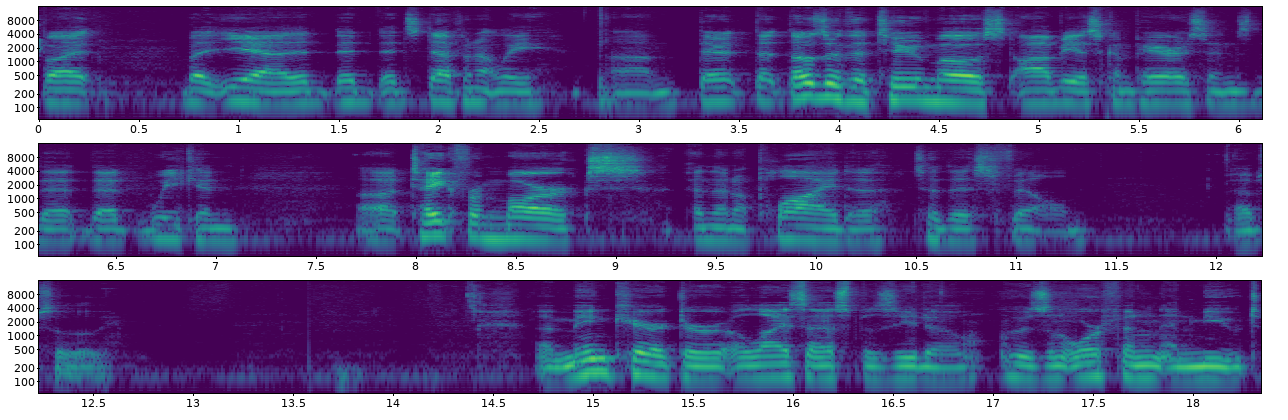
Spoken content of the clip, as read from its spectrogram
but but yeah, it, it, it's definitely um. Th- those are the two most obvious comparisons that that we can uh, take from Marx and then apply to to this film. Absolutely. Uh, main character Eliza Esposito, who is an orphan and mute,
